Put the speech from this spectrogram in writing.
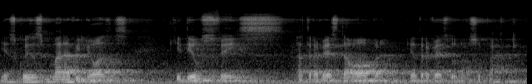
e as coisas maravilhosas que Deus fez através da obra e através do nosso Padre.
